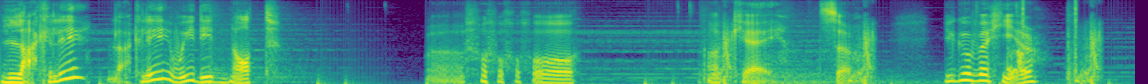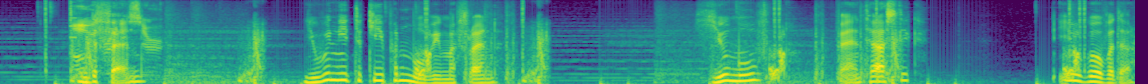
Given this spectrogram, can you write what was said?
Luckily, luckily, we did not. Uh, ho, ho, ho. Okay, so you go over here Always ready, defend. You will need to keep on moving, my friend. You move. Fantastic. You go over there.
